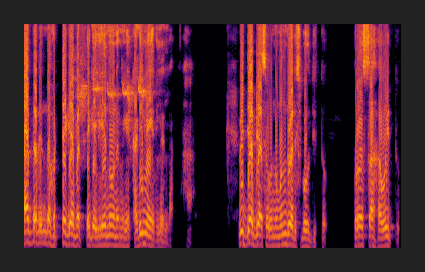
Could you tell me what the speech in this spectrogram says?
ಆದ್ದರಿಂದ ಹೊಟ್ಟೆಗೆ ಬಟ್ಟೆಗೆ ಏನೂ ನಮಗೆ ಕಡಿಮೆ ಇರಲಿಲ್ಲ. ಹಾ. ವಿದ್ಯಾಭ್ಯಾಸವನ್ನು ಮುಂದುವರಿಸಬಹುದಿತ್ತು. ಪ್ರೋತ್ಸಾಹ ಹೋಯಿತು.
